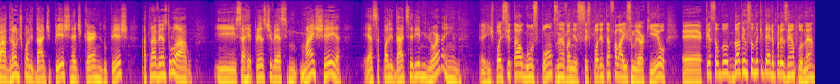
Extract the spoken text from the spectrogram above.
padrão de qualidade de peixe, né, de carne do peixe, através do lago. E se a represa estivesse mais cheia, essa qualidade seria melhor ainda. É, a gente pode citar alguns pontos, né, Vanessa? Vocês podem até falar isso melhor que eu. É, questão do, da aterração da quitéria, por exemplo, né?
